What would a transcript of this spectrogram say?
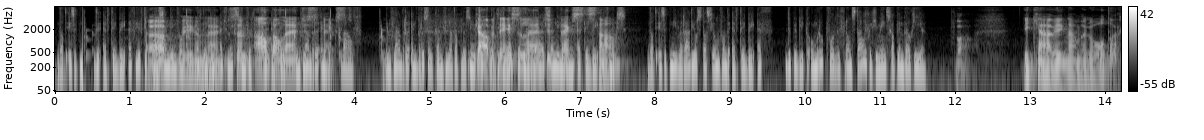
Dat is het. De RTBF heeft de uitzending van RTBF. Mix zijn een aantal lijntjes tekst. 12. In Vlaanderen en Brussel kan via Tablet nu Ik ook ga op worden het eerste geluisterd naar de lijntje uitzendingen van tekst RTBF staan. Mix. Dat is het nieuwe radiostation van de RTBF, de publieke omroep voor de Franstalige gemeenschap in België. Voilà. Ik ga weer naar mijn rotor.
